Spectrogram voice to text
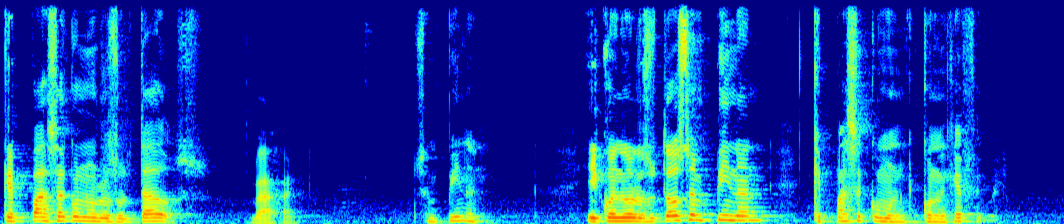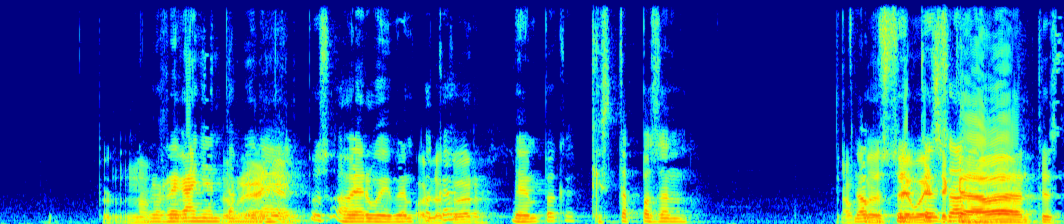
¿qué pasa con los resultados? bajan. se empinan. Y cuando los resultados se empinan, ¿qué pasa con, con el jefe, güey? Pues, no, Lo pues, regañan también a él. Pues, a ver, güey, ven para acá. Ven para acá. ¿Qué está pasando? No, No, pues, pues este estoy güey se cansado. quedaba antes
